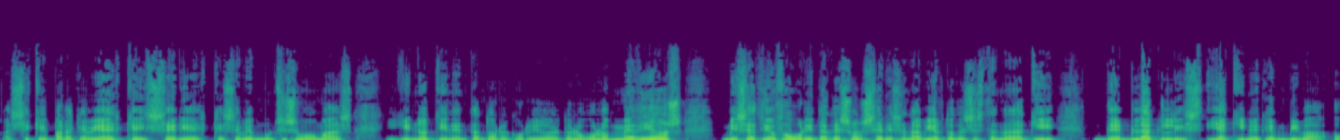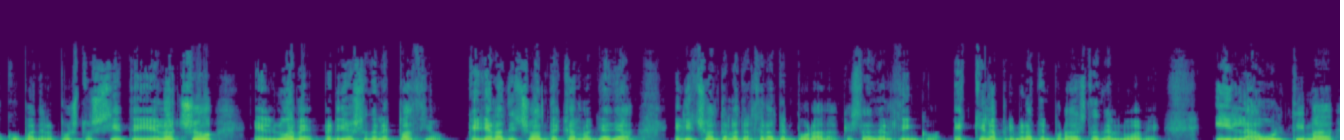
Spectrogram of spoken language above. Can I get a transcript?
Así que para que veáis que hay series que se ven muchísimo más y que no tienen tanto recorrido, desde luego, los medios. Mi sección favorita, que son series en abierto que se estrenan aquí, de Blacklist y Aquí no hay quien viva, ocupan el puesto 7 y el 8. El 9, Perdidos en el espacio, que ya lo has dicho antes, Carlos, ya, ya. He dicho antes la tercera temporada, que está en el 5. Es que la primera temporada está en el 9. Y la última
